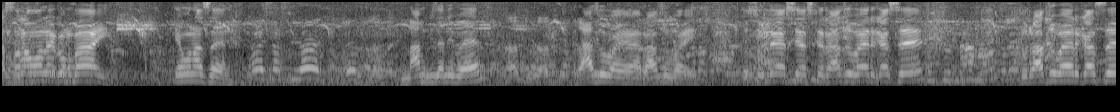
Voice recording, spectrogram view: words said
আসসালামু আলাইকুম ভাই। কেমন আছেন? নাম কি জানি ভাইয়ের? রাজু ভাই হ্যাঁ রাজু ভাই। তো চলে আসছি আজকে রাজু ভাইয়ের কাছে। তো রাজু ভাইয়ের কাছে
